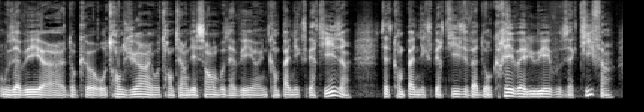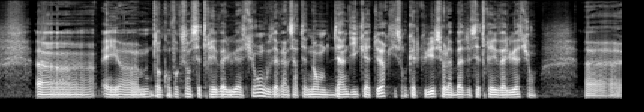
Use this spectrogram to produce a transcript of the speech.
vous avez euh, donc au 30 juin et au 31 décembre, vous avez une campagne d'expertise. Cette campagne d'expertise va donc réévaluer vos actifs. Euh, et donc en fonction de cette réévaluation, vous avez un certain nombre d'indicateurs qui sont calculés sur la base de cette réévaluation. Euh,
